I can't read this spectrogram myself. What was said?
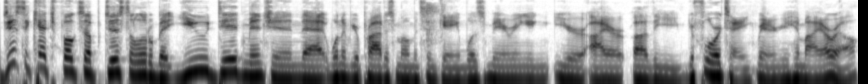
Just to catch folks up just a little bit, you did mention that one of your proudest moments in game was marrying your IR, uh, the your floor tank, marrying him IRL.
